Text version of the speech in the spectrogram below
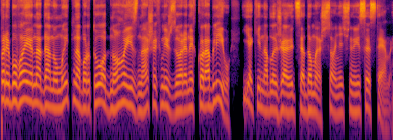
перебуває на дану мить на борту одного із наших міжзоряних кораблів, які наближаються до меж сонячної системи.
